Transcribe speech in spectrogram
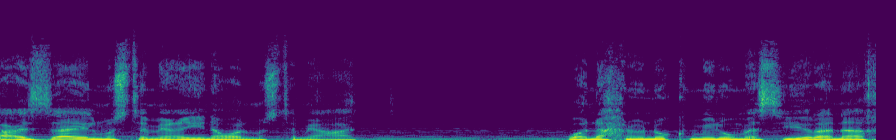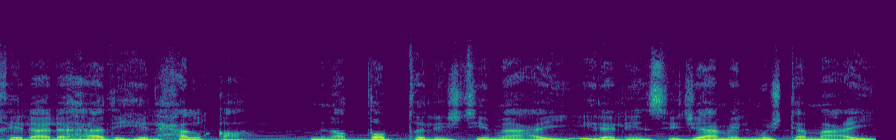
أعزائي المستمعين والمستمعات ونحن نكمل مسيرنا خلال هذه الحلقة من الضبط الاجتماعي إلى الانسجام المجتمعي.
